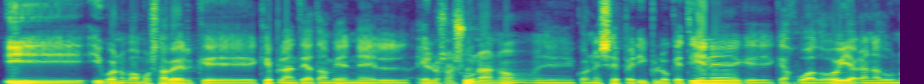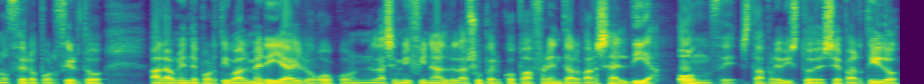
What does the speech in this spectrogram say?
Y, bueno, vamos a ver qué, qué plantea también el, el Osasuna, ¿no? Eh, con ese periplo que tiene, que, que ha jugado hoy, ha ganado 1-0, por cierto, a la Unión Deportiva Almería y luego con la semifinal de la Supercopa frente al Barça el día 11 está previsto ese partido.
